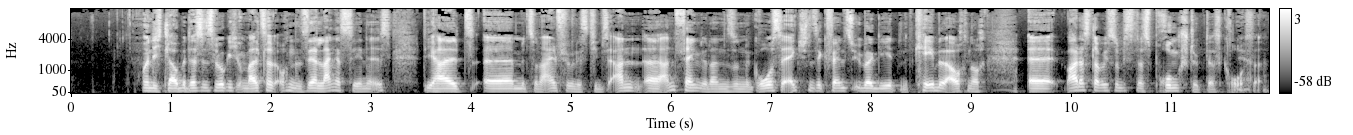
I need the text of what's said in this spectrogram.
Und ich glaube, das ist wirklich, und weil es halt auch eine sehr lange Szene ist, die halt äh, mit so einer Einführung des Teams an, äh, anfängt und dann so eine große Actionsequenz übergeht, mit Cable auch noch, äh, war das, glaube ich, so ein bisschen das Prunkstück, das große. Ja.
